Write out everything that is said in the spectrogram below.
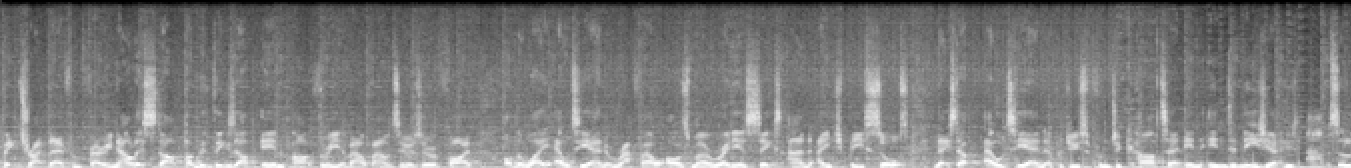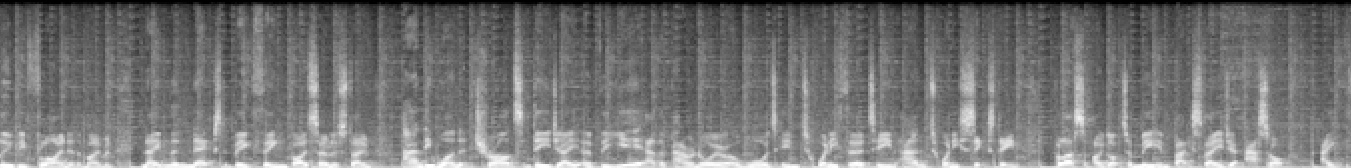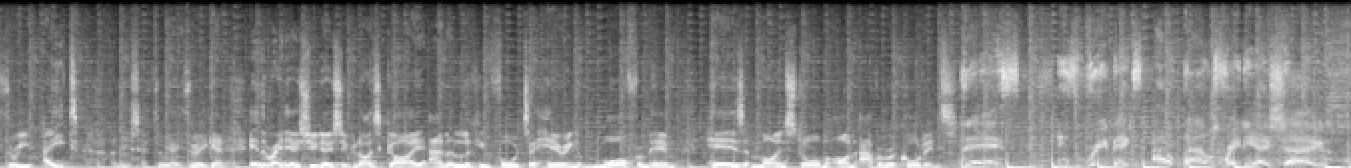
Epic track there from Ferry. Now let's start pumping things up in part three of Outbound 005. On the way, LTN, Rafael Osmo, Radiant 6, and HP Source. Next up, LTN, a producer from Jakarta in Indonesia who's absolutely flying at the moment. Named the next big thing by Solarstone, and he won Trance DJ of the Year at the Paranoia Awards in 2013 and 2016. Plus, I got to meet him backstage at ASOT 838. To say 383 again. In the radio studio, super nice guy, and looking forward to hearing more from him. Here's Mindstorm on Ava Recordings. This is Ruben's Outbound Radio Show.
